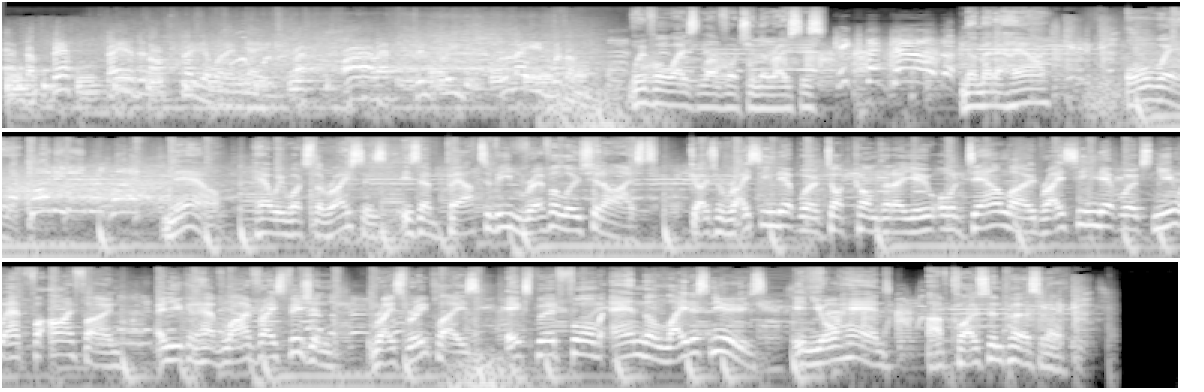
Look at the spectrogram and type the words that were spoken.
And the best players in Australia were engaged, but Phar Lap simply played with them. We've always loved watching the races, Kingston no matter how or where. Now, how we watch the races is about to be revolutionised. Go to racingnetwork.com.au or download Racing Network's new app for iPhone, and you can have live race vision, race replays, expert form, and the latest news in your hand, up close and personal.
